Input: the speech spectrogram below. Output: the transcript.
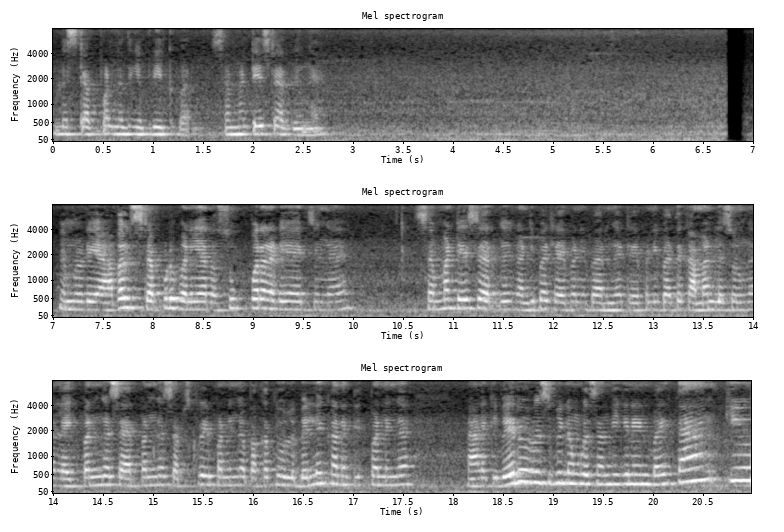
உள்ள ஸ்டப் பண்ணது எப்படி இருக்கு பாருங்க. செம்ம டேஸ்ட்டாக இருக்குங்க. நம்மளுடைய அவல் ஸ்டப்புடு பணியாரம் சூப்பராக ரெடி ஆயிடுச்சுங்க செம்ம டேஸ்ட்டாக இருக்குது கண்டிப்பாக ட்ரை பண்ணி பாருங்கள் ட்ரை பண்ணி பார்த்து கமெண்ட்டில் சொல்லுங்கள் லைக் பண்ணுங்கள் ஷேர் பண்ணுங்கள் சப்ஸ்கிரைப் பண்ணுங்கள் பக்கத்தில் உள்ள பெல்லைக்கான கிளிக் பண்ணுங்கள் நாளைக்கு வேற ஒரு ரெசிபியில் உங்களை சந்திக்கிறேன். பை தேங்க்யூ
